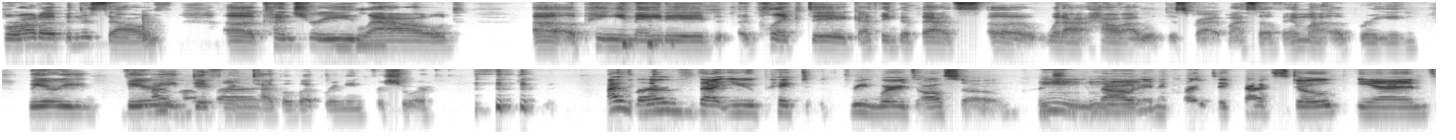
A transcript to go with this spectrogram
brought up in the South, uh, country, mm-hmm. loud, uh, opinionated, eclectic. I think that that's uh, what I how I would describe myself and my upbringing. Very, very different that. type of upbringing for sure. I love that you picked three words also country, mm-hmm. loud, and eclectic. That's dope and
